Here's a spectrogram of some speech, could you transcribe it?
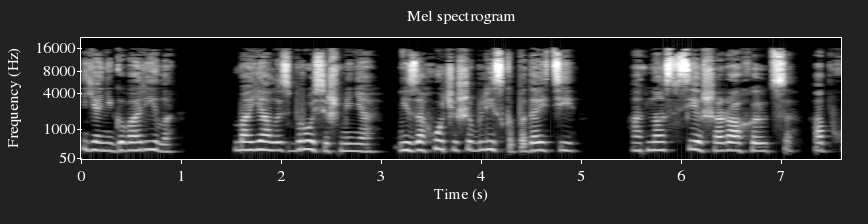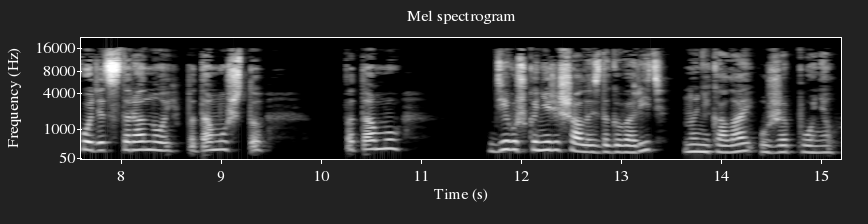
«Я не говорила, Боялась, бросишь меня, не захочешь и близко подойти. От нас все шарахаются, обходят стороной, потому что... потому...» Девушка не решалась договорить, но Николай уже понял.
